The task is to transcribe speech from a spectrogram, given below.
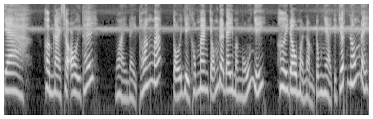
Cha, hôm nay sao oi thế? Ngoài này thoáng mát, tội gì không mang chổng ra đây mà ngủ nhỉ? Hơi đâu mà nằm trong nhà cho chết nóng đây.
